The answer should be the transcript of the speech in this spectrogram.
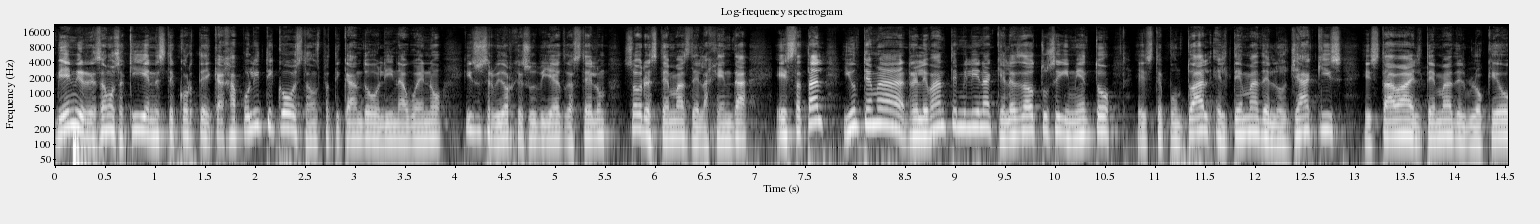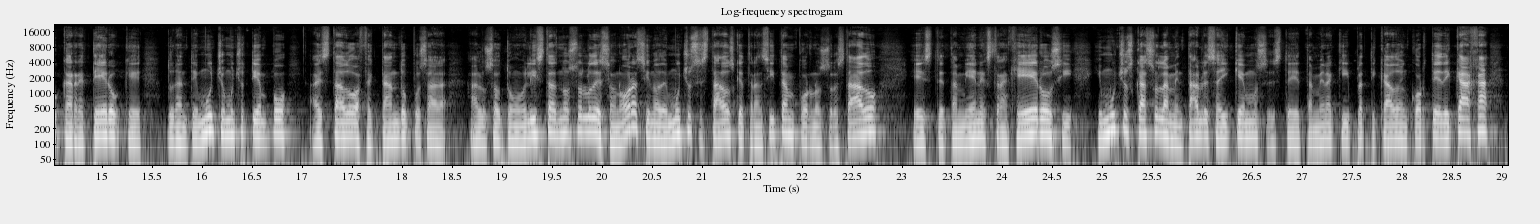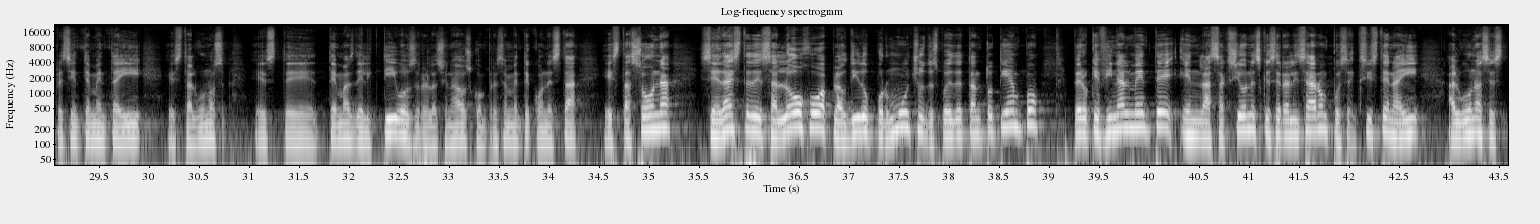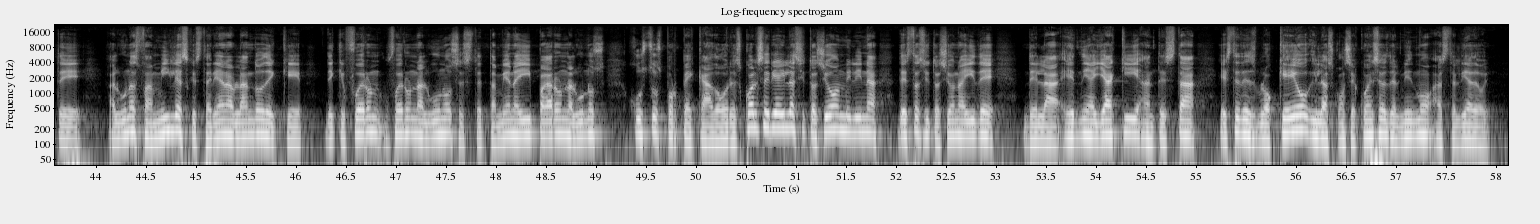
Bien, y regresamos aquí en este corte de caja político. Estamos platicando Lina Bueno y su servidor Jesús Villegas Gastelum sobre los temas de la agenda estatal. Y un tema relevante, Milina, que le has dado tu seguimiento este, puntual, el tema de los yaquis. Estaba el tema del bloqueo carretero que durante mucho, mucho tiempo ha estado afectando pues, a, los automovilistas, no solo de Sonora, sino de muchos estados que transitan por nuestro estado, este, también extranjeros y, y muchos casos lamentables ahí que hemos este, también aquí platicado en corte de caja. Recientemente ahí este, algunos este, temas delictivos relacionados con, precisamente con esta, esta zona. Se da este desalojo, aplaudido por muchos después de tanto tiempo, pero que finalmente en las acciones que se realizaron, pues existen ahí algunas, este, algunas familias que estarían hablando de que, de que fueron, fueron algunos, este, también ahí pagaron algunos justos por pecadores. ¿Cuál sería ahí la situación, Milina, de esta situación ahí de, la etnia yaqui ante esta, este desbloqueo y las consecuencias del mismo hasta el día de hoy?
